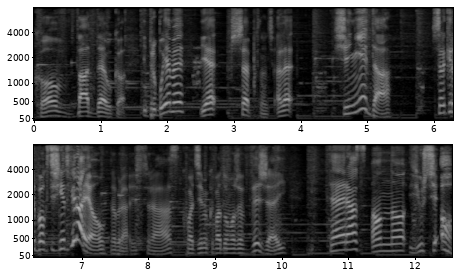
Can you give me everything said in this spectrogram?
kowadełko. I próbujemy je przepchnąć, ale się nie da. Shulker boxy się nie otwierają. Dobra, jeszcze raz. Kładziemy kowadło może wyżej. I teraz ono już się... O!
